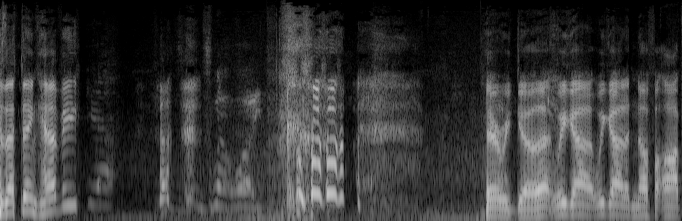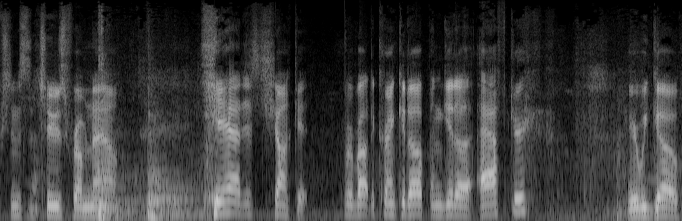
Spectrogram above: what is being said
Is that thing heavy? Yeah. It's not white. There we go. That we got we got enough options to choose from now. Yeah, just chunk it. We're about to crank it up and get a after. Here we go.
